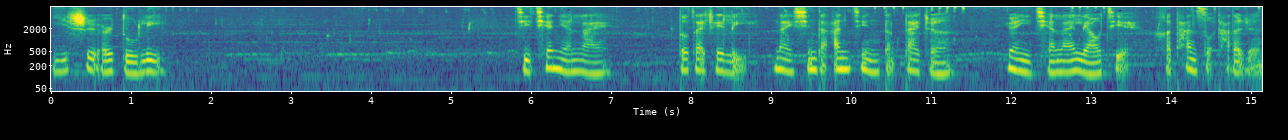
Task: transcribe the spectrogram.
一世而独立。几千年来，都在这里耐心的安静等待着愿意前来了解和探索它的人。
